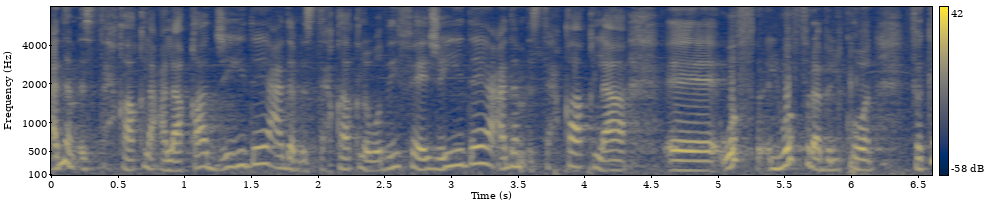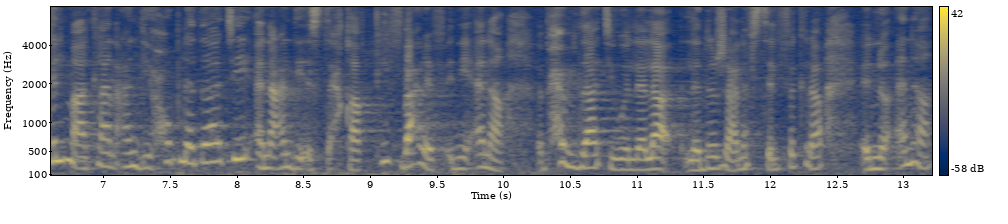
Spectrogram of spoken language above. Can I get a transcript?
عدم استحقاق لعلاقات جيدة عدم استحقاق لوظيفة جيدة عدم استحقاق للوفره آه، بالكون. فكل ما كان عندي حب لذاتي أنا عندي استحقاق. كيف بعرف إني أنا بحب ذاتي ولا لا؟ لنرجع نفس الفكرة إنه أنا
